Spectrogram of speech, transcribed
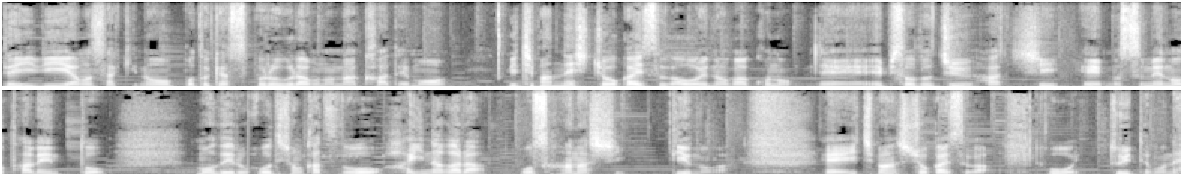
デイリー山崎のポッドキャストプログラムの中でも、一番ね、視聴回数が多いのがこの、えー、エピソード18、えー、娘のタレント、モデルオーディション活動を入りながら押す話っていうのが、えー、一番視聴回数が多い。と言ってもね、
